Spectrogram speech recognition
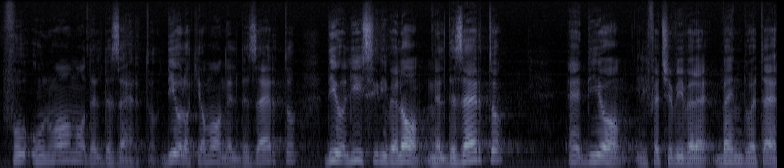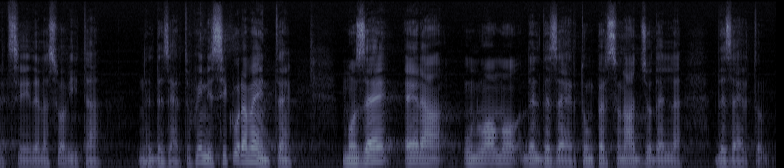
Fu un uomo del deserto. Dio lo chiamò nel deserto, Dio gli si rivelò nel deserto e Dio gli fece vivere ben due terzi della sua vita nel deserto. Quindi sicuramente Mosè era un uomo del deserto, un personaggio del deserto.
